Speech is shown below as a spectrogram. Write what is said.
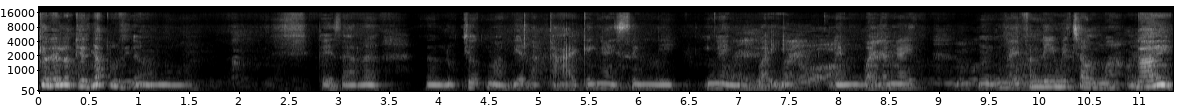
cái đấy là thiệt nhất rồi gì nữa. Kể ra là ừ, lúc trước mà biết là cãi cái ngày sinh đi cái ngày mùng 7 ngày mùng 7 là ngày ừ, ngày phân ly với chồng mà. Đấy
